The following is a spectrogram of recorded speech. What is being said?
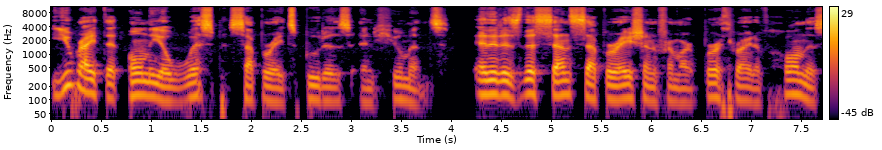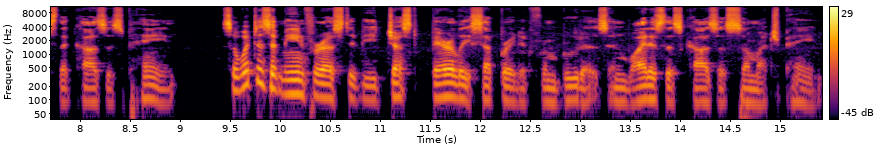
You write that only a wisp separates Buddhas and humans. And it is this sense separation from our birthright of wholeness that causes pain. So, what does it mean for us to be just barely separated from Buddhas, and why does this cause us so much pain?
